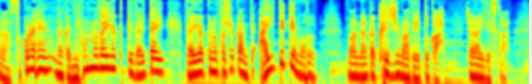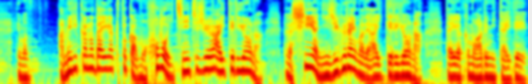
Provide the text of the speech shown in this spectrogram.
あそこら辺、なんか日本の大学って大体大学の図書館って空いてても、まあなんか9時までとかじゃないですか。でもアメリカの大学とかもうほぼ一日中空いてるような、だから深夜2時ぐらいまで空いてるような大学もあるみたいで、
